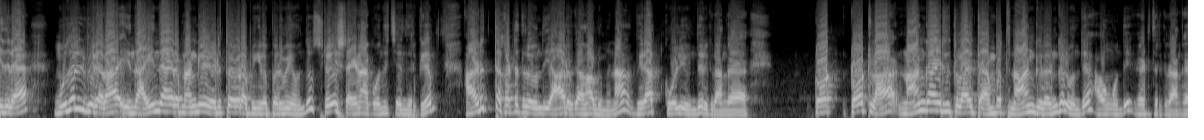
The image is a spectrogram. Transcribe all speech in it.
இதில் முதல் வீரராக இந்த ஐந்தாயிரம் ரன்களை எடுத்தவர் அப்படிங்கிற பெருமையை வந்து சுரேஷ் ரெய்னாக்கு வந்து சேர்ந்திருக்கு. அடுத்த கட்டத்தில் வந்து யார் இருக்காங்க அப்படின்னா விராட் கோலி வந்து இருக்கிறாங்க. டோட் டோட்டலாக நான்காயிரத்தி தொள்ளாயிரத்தி ஐம்பத்தி நான்கு ரன்கள் வந்து அவங்க வந்து எடுத்திருக்கிறாங்க.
